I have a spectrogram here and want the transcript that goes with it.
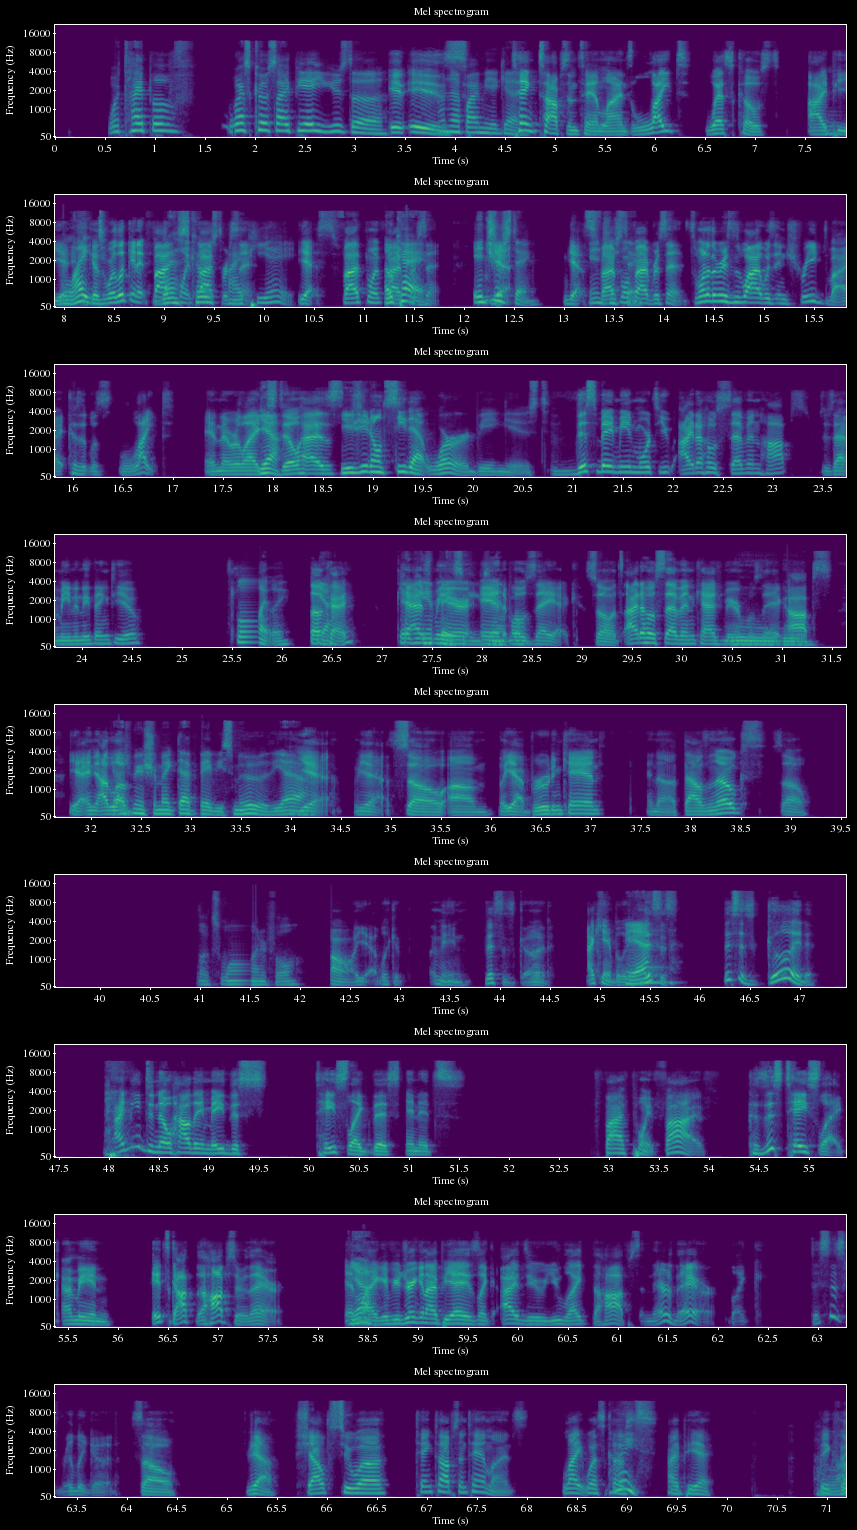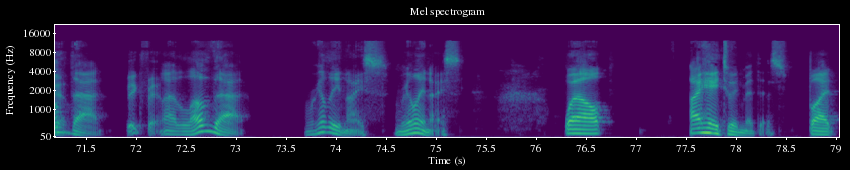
what type of West Coast IPA you used? A it is run is that by me again. tank tops and tan lines, light West Coast IPA Light because we're looking at five West point five Coast percent. IPA. Yes, five point five percent. Okay. Interesting. Yes, Interesting. point five percent. It's one of the reasons why I was intrigued by it because it was light, and they were like, Yeah. still has. You usually don't see that word being used. This may mean more to you. Idaho seven hops. Does that mean anything to you? Slightly. Okay. A Cashmere and mosaic. So it's Idaho seven, cashmere, and mosaic hops. Yeah, and I love Cashmere should make that baby smooth. Yeah. yeah yeah so um but yeah brewed and canned in uh thousand oaks so Looks wonderful. oh yeah look at i mean this is good i can't believe Yeah. this is this is good i need to know how they made this taste like this and it's 5.5 because this tastes like i mean it's got the hops are there and Yeah. like if you're drinking ipas like i do you like the hops and they're there like this is really good so yeah shouts to uh tank tops and tan lines light west coast Nice. ipa Big I love fan. that. big fan I love that. Really nice. Really nice. Well, I hate to admit this, but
